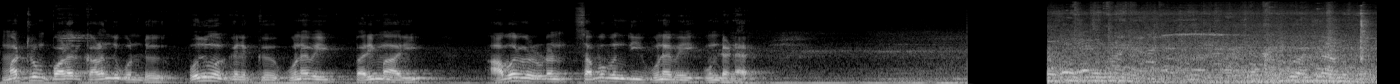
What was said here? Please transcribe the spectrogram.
மற்றும் பலர் கலந்து கொண்டு பொதுமக்களுக்கு உணவை பரிமாறி அவர்களுடன் சபபந்தி உணவை உண்டனர். Não.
